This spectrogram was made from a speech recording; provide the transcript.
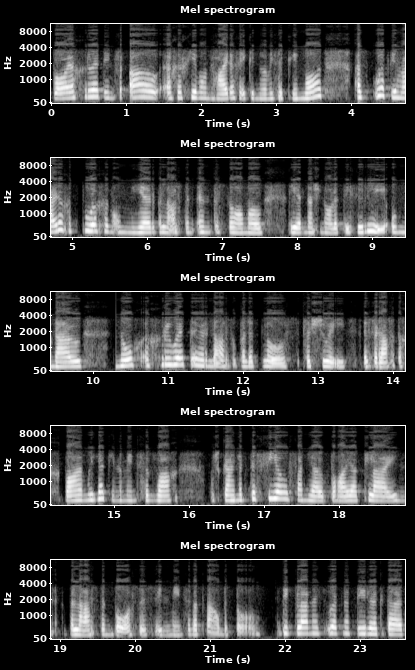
baie groot en veral 'n gegee ons huidige ekonomiese klimaat as ook die huidige poging om meer belasting in te samel deur nasionale tesorie om nou nog 'n groter las op hulle plaas vir so iets is regtig baie moeilik en mense verwag waarskynlik te veel van jou baie klein belastingbasis en mense wat wel betaal. Die plan is ook natuurlik dat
